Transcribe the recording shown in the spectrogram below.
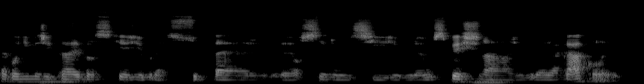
tak oni mi říkají prostě, že bude super, že bude oslňující, že bude úspěšná, že bude jakákoliv.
